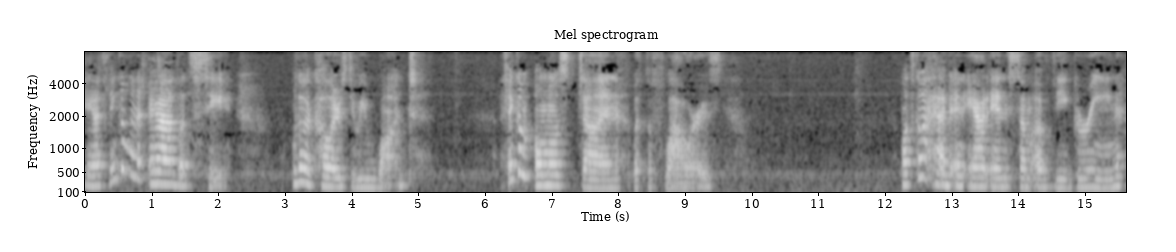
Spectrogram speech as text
Okay, I think I'm gonna add, let's see, what other colors do we want? I think I'm almost done with the flowers. Let's go ahead and add in some of the green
